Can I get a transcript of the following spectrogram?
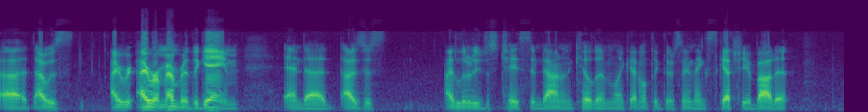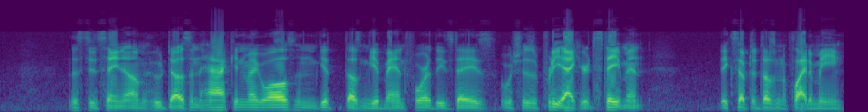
Uh, I was, I, re- I remember the game, and uh, I was just, I literally just chased him down and killed him. Like I don't think there's anything sketchy about it. This dude saying um who doesn't hack in Megawalls and get doesn't get banned for it these days, which is a pretty accurate statement, except it doesn't apply to me.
